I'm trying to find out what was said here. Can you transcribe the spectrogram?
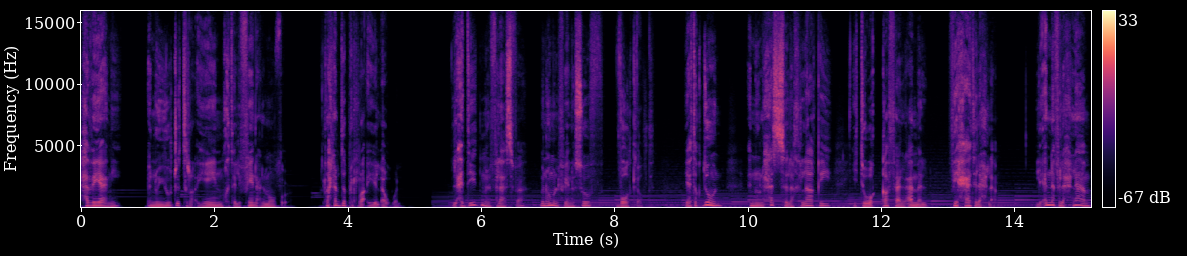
هذا يعني أنه يوجد رأيين مختلفين عن الموضوع. راح نبدأ بالرأي الأول. العديد من الفلاسفة منهم الفيلسوف فولكلت يعتقدون أن الحس الأخلاقي يتوقف عن العمل في حياة الأحلام لأن في الأحلام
